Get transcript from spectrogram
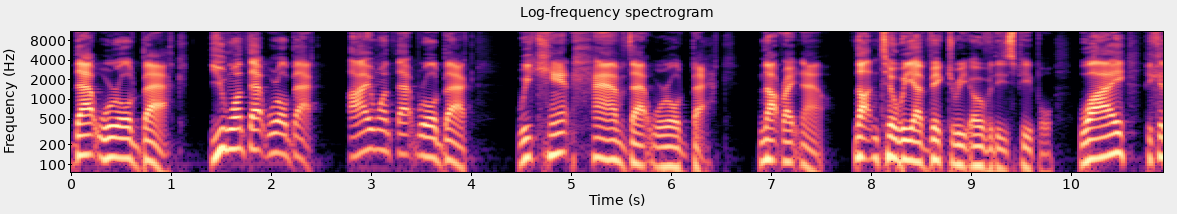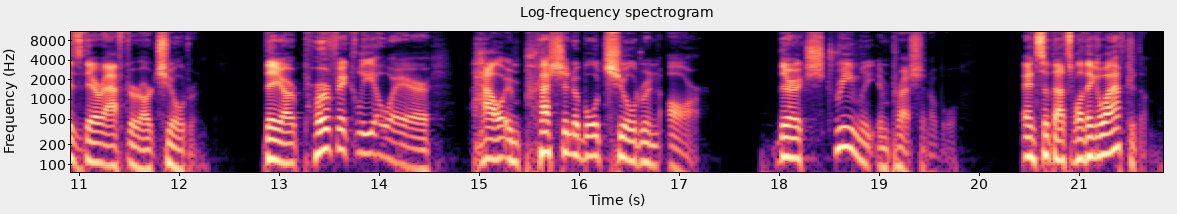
that world back. You want that world back. I want that world back. We can't have that world back. Not right now. Not until we have victory over these people. Why? Because they're after our children. They are perfectly aware how impressionable children are. They're extremely impressionable. And so that's why they go after them.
